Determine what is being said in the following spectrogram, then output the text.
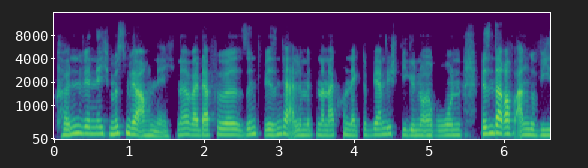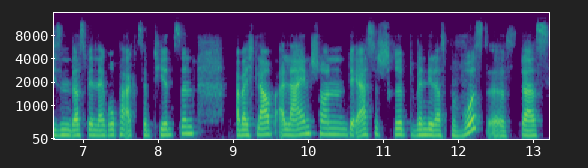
können wir nicht, müssen wir auch nicht, ne? weil dafür sind wir sind ja alle miteinander connected. Wir haben die Spiegelneuronen. Wir sind darauf angewiesen, dass wir in der Gruppe akzeptiert sind. Aber ich glaube, allein schon der erste Schritt, wenn dir das bewusst ist, dass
